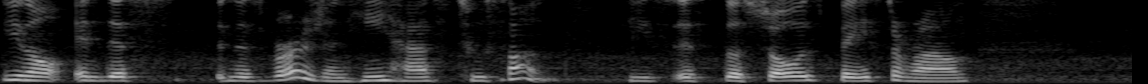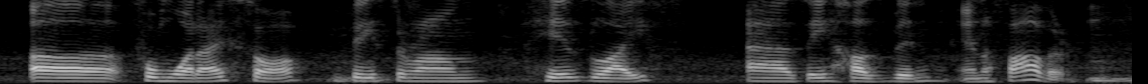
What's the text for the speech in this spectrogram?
You know, in this in this version, he has two sons. He's it's, the show is based around, uh, from what I saw, based around his life as a husband and a father, Mm-hmm.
